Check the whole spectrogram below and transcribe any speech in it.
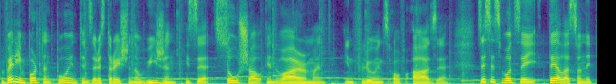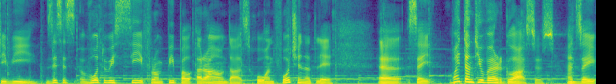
very important point in the restoration of vision is the social environment influence of other. This is what they tell us on the TV. This is what we see from people around us who unfortunately uh, say, why don't you wear glasses? And they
